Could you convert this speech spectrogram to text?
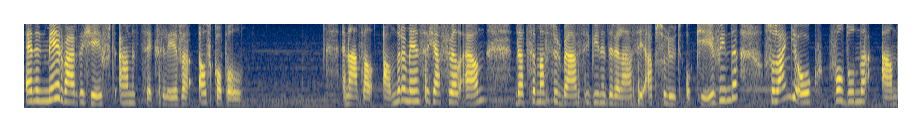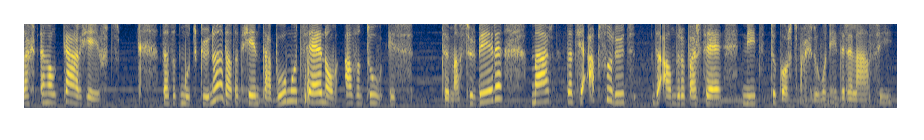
en een meerwaarde geeft aan het seksleven als koppel. Een aantal andere mensen gaf wel aan dat ze masturbatie binnen de relatie absoluut oké vinden, zolang je ook voldoende aandacht aan elkaar geeft. Dat het moet kunnen, dat het geen taboe moet zijn om af en toe eens te masturberen, maar dat je absoluut de andere partij niet tekort mag doen in de relatie.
